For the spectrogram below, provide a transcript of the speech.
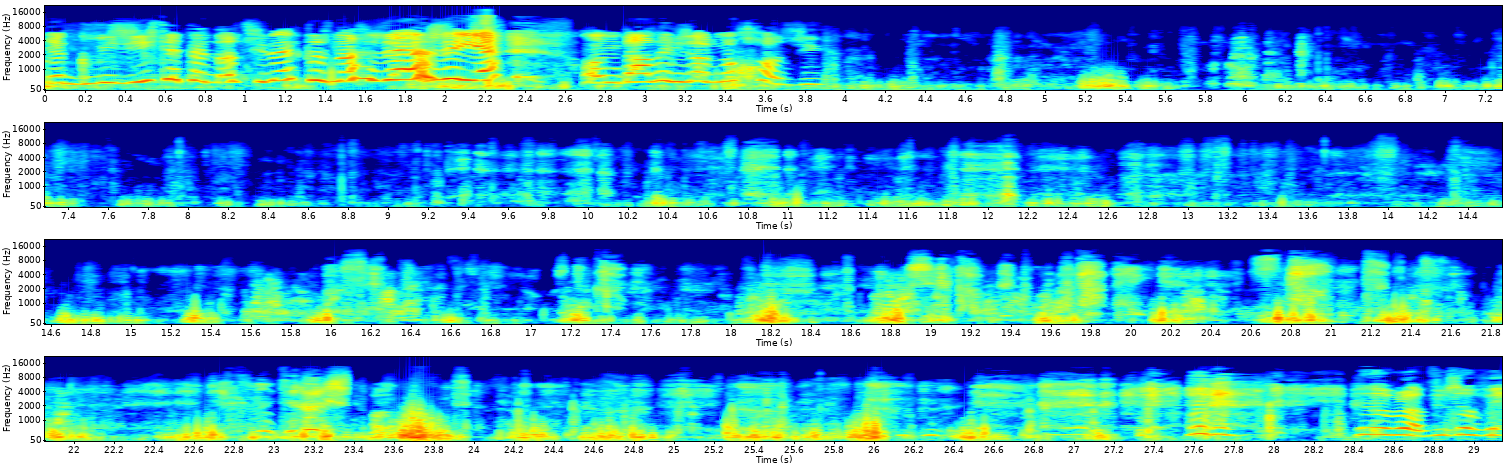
jak widzicie ten odcinek, to znaczy, że ja żyję. On dalej za mną chodzi. Dobra, widzowie.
